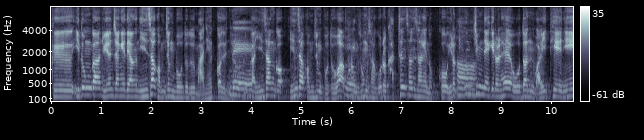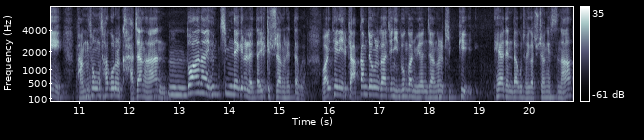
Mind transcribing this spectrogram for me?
그 이동관 위원장에 대한 인사 검증 보도도 많이 했거든요. 네. 그러니까 인상 거, 인사 검증 보도와 예. 방송 사고를 같은 선상에 놓고 이렇게 아. 흠집내기를 해 오던 YTN이 방송 사고를 가장한 음. 또 하나의 흠집내기를 냈다 이렇게 주장을 했다고요. YTN이 이렇게 악감정을 가진 이동관 위원장을 깊이 해야 된다고 저희가 주장했으나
